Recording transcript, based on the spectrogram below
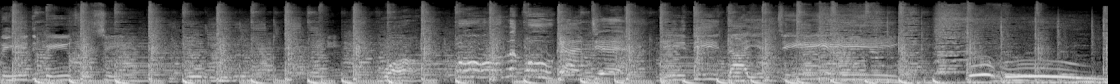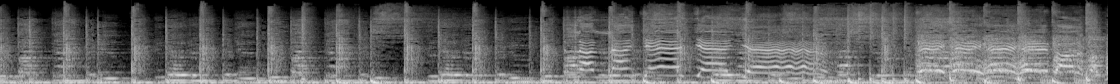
你的名和姓，我不能不看见你的大眼睛。呜呼啦啦耶耶耶，嘿嘿嘿嘿，巴拉巴巴，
